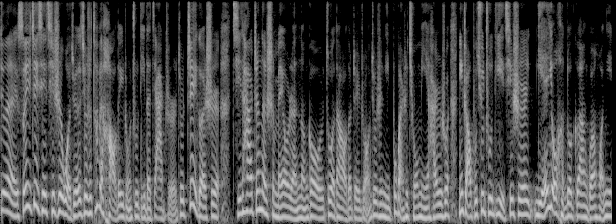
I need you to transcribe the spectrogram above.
对，所以这些其实我觉得就是特别好的一种驻地的价值，就这个是其他真的是没有人能够做到的这种，就是你不管是球迷还是说你只要不去驻地，其实也有很多隔岸观火。你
